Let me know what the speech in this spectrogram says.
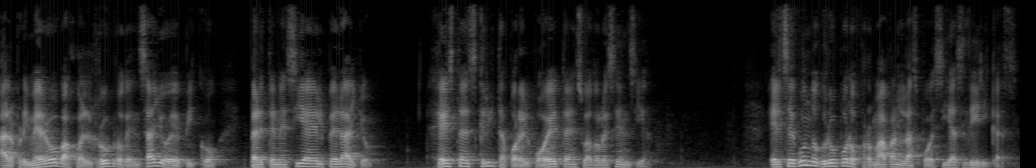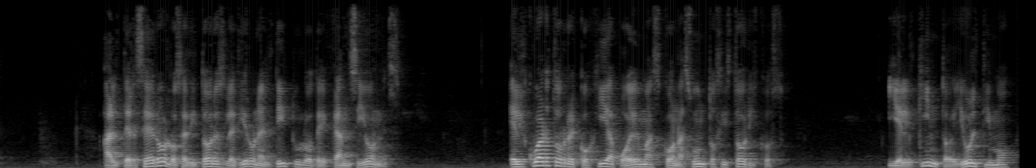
Al primero, bajo el rubro de ensayo épico, pertenecía el Pelayo, gesta escrita por el poeta en su adolescencia. El segundo grupo lo formaban las poesías líricas. Al tercero, los editores le dieron el título de Canciones. El cuarto recogía poemas con asuntos históricos y el quinto y último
